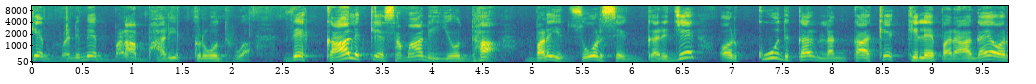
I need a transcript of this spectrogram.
के मन में बड़ा भारी क्रोध हुआ। वे काल के समान योद्धा बड़ी ज़ोर से गरजे और कूद कर लंका के किले पर आ गए और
